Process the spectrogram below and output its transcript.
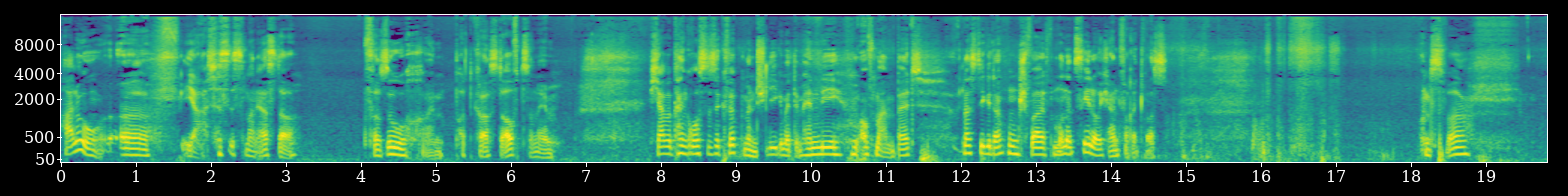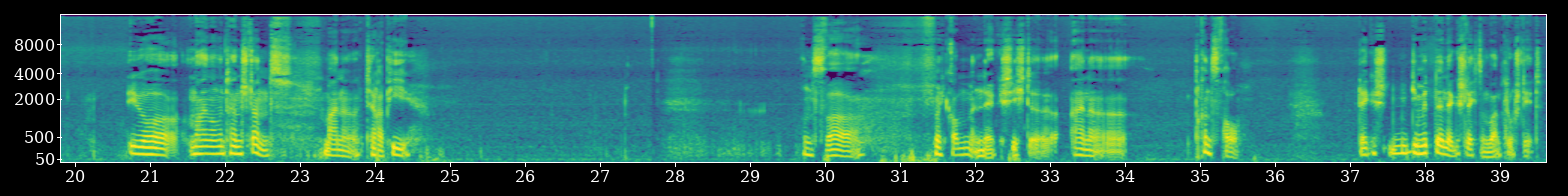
Hallo, äh, ja, das ist mein erster Versuch, einen Podcast aufzunehmen. Ich habe kein großes Equipment, ich liege mit dem Handy auf meinem Bett, lasse die Gedanken schweifen und erzähle euch einfach etwas. Und zwar über meinen momentanen Stand, meine Therapie. Und zwar willkommen in der Geschichte einer Transfrau, der, die mitten in der Geschlechtsumwandlung steht.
